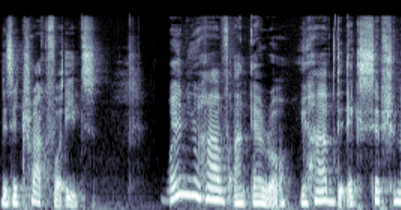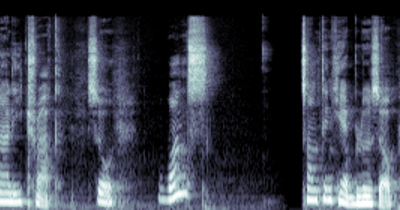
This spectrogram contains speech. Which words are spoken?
there's a track for it. When you have an error, you have the exceptionally track. So once something here blows up,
